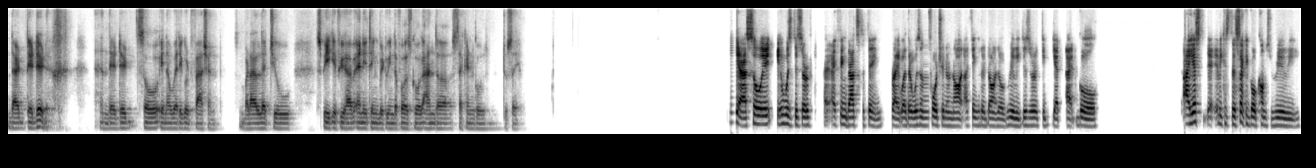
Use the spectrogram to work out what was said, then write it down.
that they did. and they did so in a very good fashion. But I'll let you speak if you have anything between the first goal and the second goal to say. Yeah, so it, it was deserved. I, I think that's the thing, right? Whether it was unfortunate or not, I think Redondo really deserved to get that goal. I guess eh, because the second goal comes really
